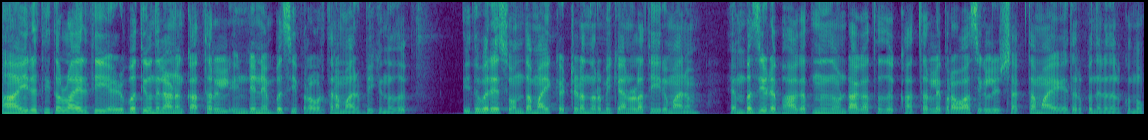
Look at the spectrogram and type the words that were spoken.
ആയിരത്തി തൊള്ളായിരത്തി എഴുപത്തിയൊന്നിലാണ് ഖത്തറിൽ ഇന്ത്യൻ എംബസി പ്രവർത്തനം ആരംഭിക്കുന്നത്. ഇതുവരെ സ്വന്തമായി കെട്ടിടം നിർമ്മിക്കാനുള്ള തീരുമാനം എംബസിയുടെ ഭാഗത്തു നിന്നുണ്ടാകാത്തത് ഖത്തറിലെ പ്രവാസികളിൽ ശക്തമായ എതിർപ്പ് നിലനിൽക്കുന്നു.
